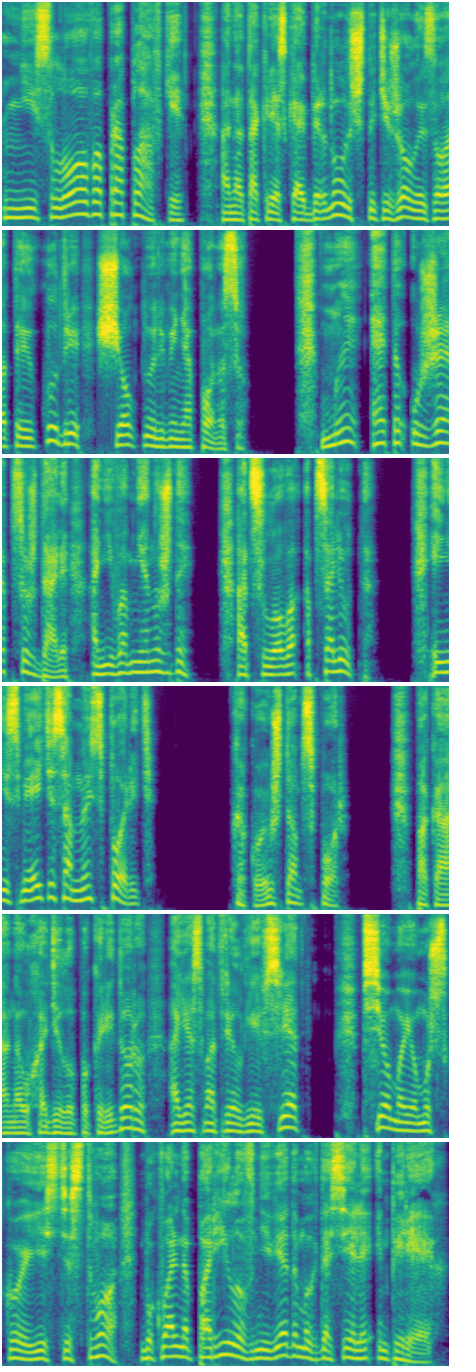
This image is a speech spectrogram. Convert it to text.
«Ни слова про плавки». Она так резко обернулась, что тяжелые золотые кудри щелкнули меня по носу. «Мы это уже обсуждали, они вам не нужны. От слова «абсолютно». И не смейте со мной спорить». «Какой уж там спор». Пока она уходила по коридору, а я смотрел ей вслед, все мое мужское естество буквально парило в неведомых доселе империях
